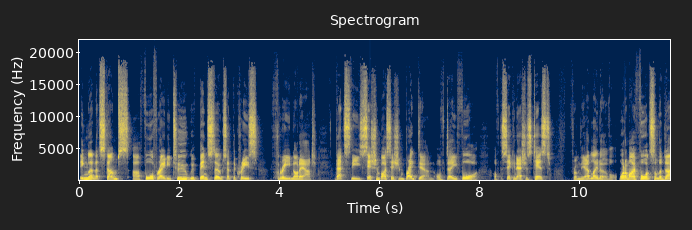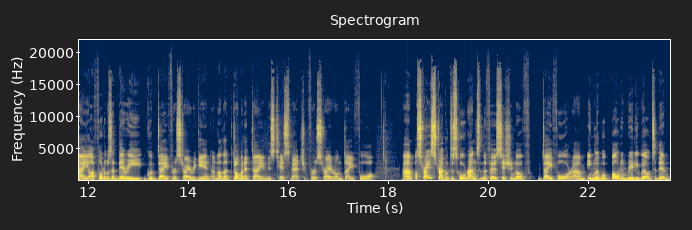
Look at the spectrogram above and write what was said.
England at stumps are 4 for 82 with Ben Stokes at the crease, 3 not out. That's the session by session breakdown of day 4 of the second Ashes Test from the Adelaide Oval. What are my thoughts on the day? I thought it was a very good day for Australia again. Another dominant day in this Test match for Australia on day 4. Um, Australia struggled to score runs in the first session of day 4. Um, England were bowling really well to them.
